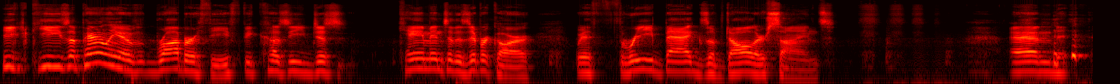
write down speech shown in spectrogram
he he's apparently a robber thief because he just came into the zipper car with three bags of dollar signs, and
